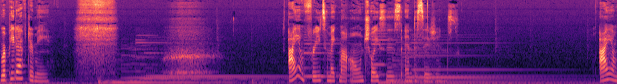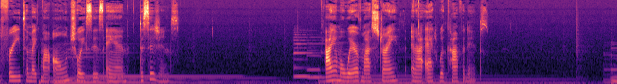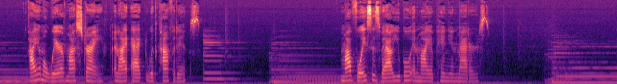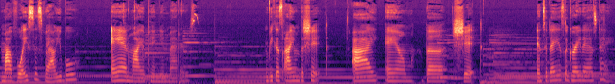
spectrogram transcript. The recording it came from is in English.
Repeat after me. I am free to make my own choices and decisions. I am free to make my own choices and decisions. I am aware of my strength and I act with confidence. I am aware of my strength and I act with confidence. My voice is valuable and my opinion matters. My voice is valuable and my opinion matters. Because I am the shit. I am the shit. And today is a great ass day.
